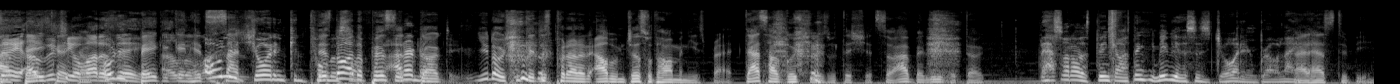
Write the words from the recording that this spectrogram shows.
say, I was literally dog. about to Only say. Baker I can hit about- the Only sun. Jordan can pull There's no off. other person, I don't know. dog. dude. You know, she could just put out an album just with harmonies, bruh. That's how good she is with this shit. So I believe it, dog. That's what I was thinking. I was thinking maybe this is Jordan, bro. Like, That has to be.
